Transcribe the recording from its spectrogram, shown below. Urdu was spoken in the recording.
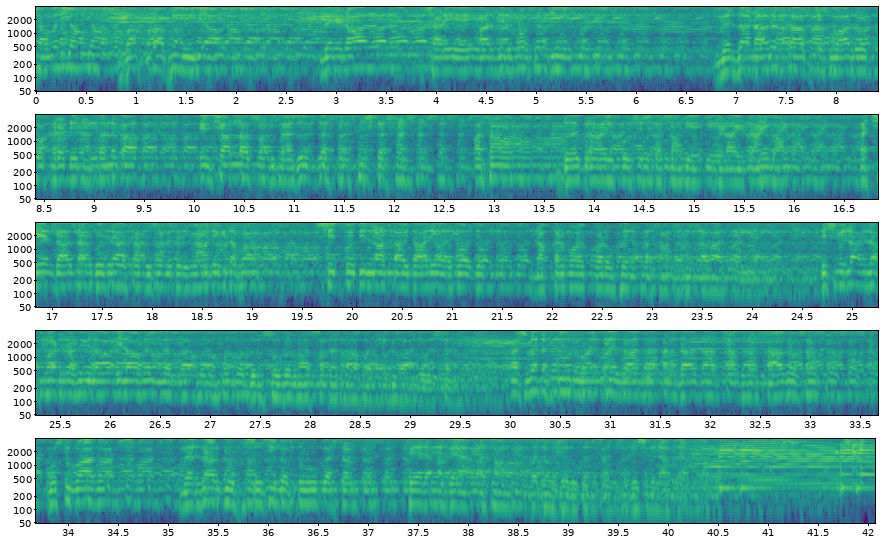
شاملیاں وقت کافی ہوئی گیا۔ میرے نال ساڑے اردل محسن جی۔ مرزا نازک صاحب چکوار روڈ پر کھرڈے نہ تلقا انشاءاللہ سنگ محضوظ کر سن خوش کر سن اساں دو ابراہی کوشش کر سن کے جڑائی ٹائم اچھے انداز نال گزرا اساں دوسرے درمیان ایک دفعہ۔ صدق و دل نال تاجداری اور بہت نقل موت پڑھو، پھر اساں بجم نواز کریے۔ بسم اللہ الرحمن الرحیم لا الہ الا اللہ محمد رسول اللہ صلی اللہ علیہ وآلہ وسلم اسم دفتور روایتی ازادہ اندازہ چاندہ ساز و سن اس تو بعد مرزار کو خصوصی گفتگو کر سن پھر اگیا اساں وزن شروع کر سن بسم اللہ الرحمن الرحیم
